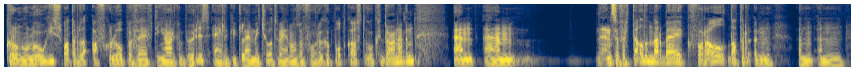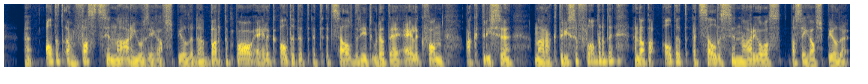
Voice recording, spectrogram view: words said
chronologisch wat er de afgelopen 15 jaar gebeurd is. Eigenlijk een klein beetje wat wij in onze vorige podcast ook gedaan hebben. En, en, en ze vertelden daarbij vooral dat er een, een, een, altijd een vast scenario zich afspeelde. Dat Bart de Pauw eigenlijk altijd het, het, hetzelfde deed. Hoe dat hij eigenlijk van actrice naar actrice fladderde. En dat dat altijd hetzelfde scenario was dat zich afspeelde.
